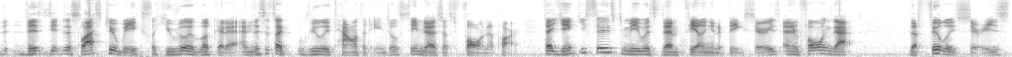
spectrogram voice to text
th- this, this last two weeks, like you really look at it, and this is a really talented Angels team that has just fallen apart. That Yankee series to me was them failing in a big series, and in following that, the Phillies series,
